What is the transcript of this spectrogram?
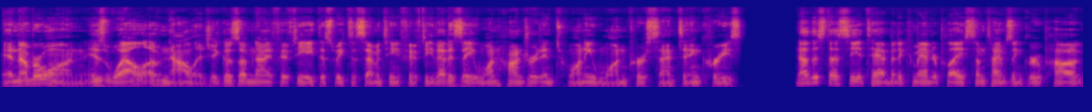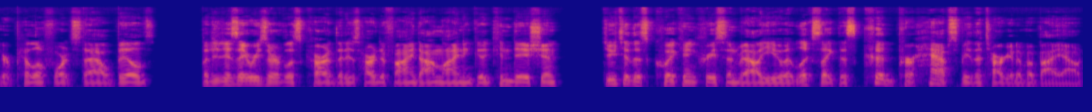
And number one is Well of Knowledge. It goes up 958 this week to 1750. That is a 121% increase. Now this does see a tad bit of commander play, sometimes in group hug or pillow fort style builds, but it is a reserve list card that is hard to find online in good condition. Due to this quick increase in value, it looks like this could perhaps be the target of a buyout.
